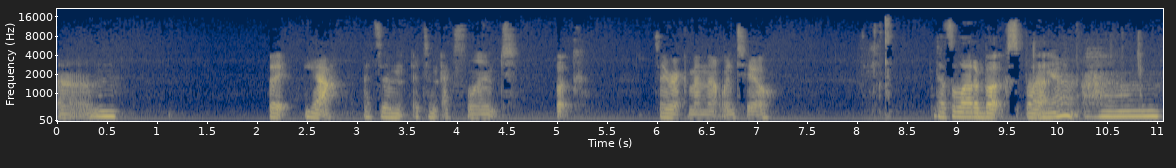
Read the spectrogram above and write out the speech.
Um, but yeah, it's an it's an excellent book, so I recommend that one too. That's a lot of books, but Yeah. um,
